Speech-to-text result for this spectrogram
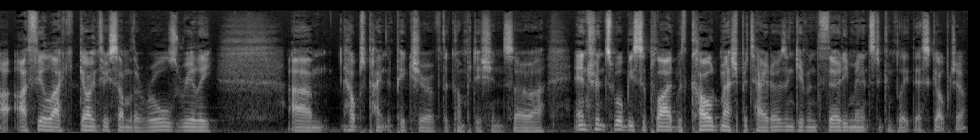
I, I feel like going through some of the rules really um, helps paint the picture of the competition. So, uh, entrants will be supplied with cold mashed potatoes and given 30 minutes to complete their sculpture.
